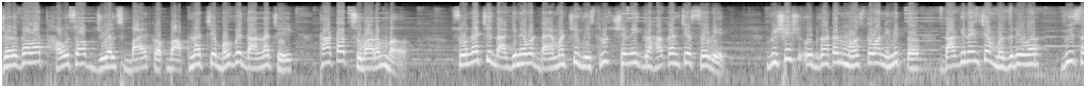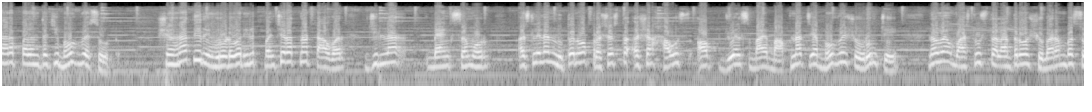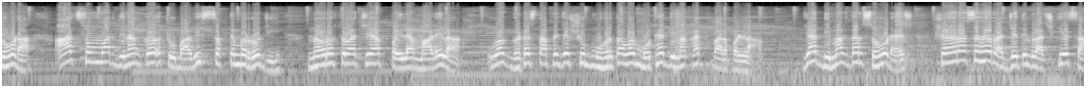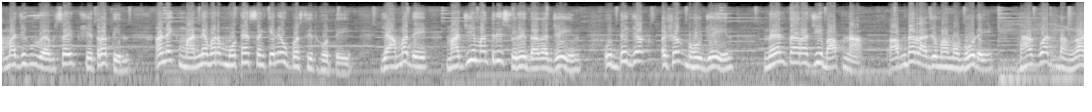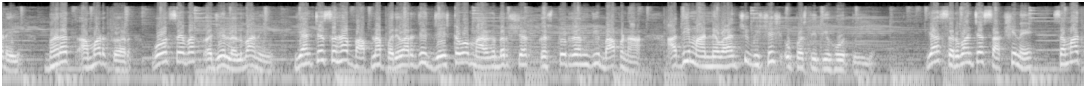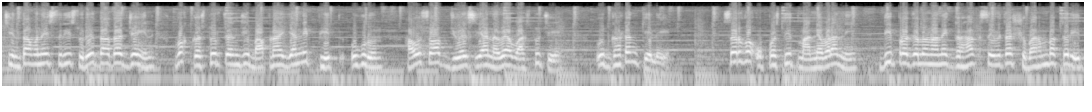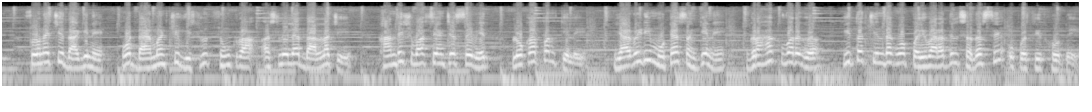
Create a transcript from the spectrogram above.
जळगावात house of jewels by क- बापनाचे भव्य दालनाचे थाटात शुभारंभ. सोन्याचे दागिने व डायमंडची विस्तृत श्रेणी ग्राहकांच्या सेवेत. विशेष उद्घाटन महोत्सवानिमित्त दागिन्यांच्या मजुरीवर वीस हजारापर्यंतची भव्य सूट. शहरातील रिंग रोडवरील पंचरत्न टावर जिल्हा बँक समोर असलेल्या नूतन व प्रशस्त अशा house of jewels by Bapnath या भव्य शोरूमचे नव्या वास्तुस्थलांतर व शुभारंभ सोहळा आज सोमवार दिनांक बावीस सप्टेंबर रोजी नवरात्रोत्सवाच्या पहिल्या माळेला व घटस्थापनेच्या शुभ मुहूर्तावर मोठ्या दिमाखात पार पडला. या दिमागदार सोहळ्यास शहरासह राज्यातील राजकीय सामाजिक व व्यावसायिक क्षेत्रातील अनेक मान्यवर मोठ्या संख्येने उपस्थित होते. यामध्ये माजी मंत्री सुरेशदादा जैन उद्योजक अशोक भाऊ जैन नयनताराजी बापना आमदार राजूमामा भोडे भागवत भंगाडे भरत अमडकर सेवक अजय ललवानी यांच्यासह बापना परिवाराचे ज्येष्ठ व मार्गदर्शक कस्तुरंजी बापना आदी मान्यवरांची विशेष उपस्थिती होती. या सर्वांच्या साक्षीने समाज चिंतामणी श्री सुरेशदादा जैन व कस्तुरचंदजी बापणा यांनी फीत उघडून हाऊस ऑफ ज्वेल्स या नव्या वास्तूचे उद्घाटन केले. सर्व उपस्थित मान्यवरांनी दीप प्रज्वलनाने ग्राहक सेवेचा शुभारंभ करीत सोन्याचे दागिने व डायमंडची विस्तृत शृंखला असलेल्या दालनाचे खानदेशवासियांच्या सेवेत लोकार्पण केले. यावेळी मोठ्या संख्येने ग्राहक वर्ग हितचिंतक व परिवारातील सदस्य उपस्थित होते.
